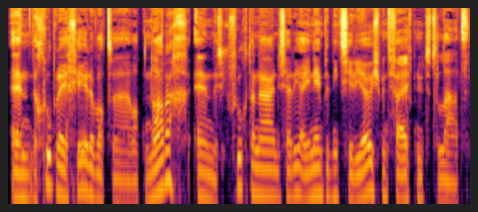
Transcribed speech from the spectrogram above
En de groep reageerde wat, wat narrig en dus ik vroeg daarnaar. Die zeiden, ja, je neemt het niet serieus, je bent vijf minuten te laat.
